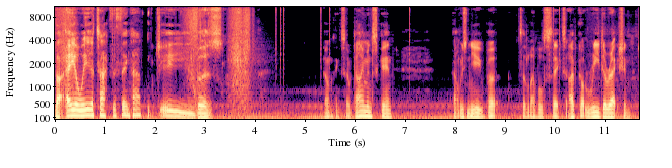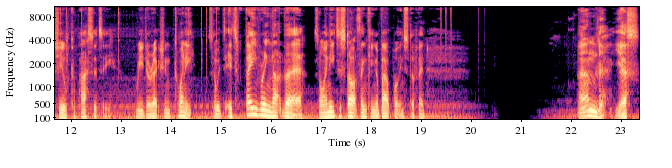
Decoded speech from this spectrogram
That AoE attack the thing had? Jeebus. Don't think so. Diamond skin. That was new, but to level 6. I've got redirection, shield capacity. Redirection 20. So it, it's favouring that there. So I need to start thinking about putting stuff in. And yes,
